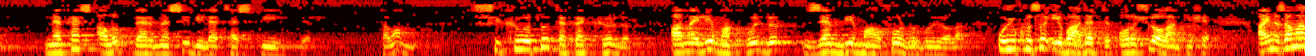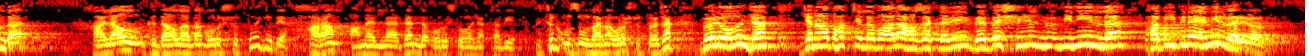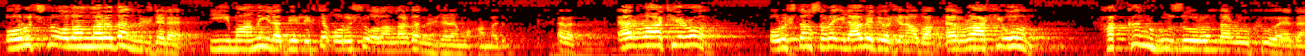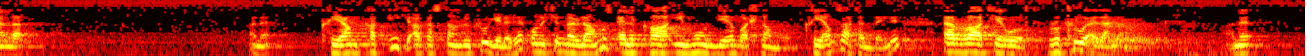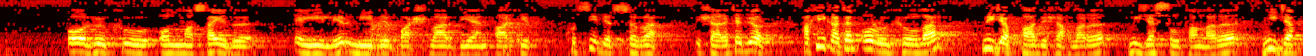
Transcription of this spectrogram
nefes alıp vermesi bile tesbihtir. Tamam mı? Sükutu tefekkürdür. Ameli makbuldür, zembi mağfurdur buyuruyorlar. Uykusu ibadettir, oruçlu olan kişi. Aynı zamanda halal gıdalardan oruç tuttuğu gibi haram amellerden de oruçlu olacak tabii. Bütün uzuvlarına oruç tutturacak. Böyle olunca Cenab-ı Hak Celle ve Ala Hazretleri ve beşiril mümininle Habibine emir veriyor. Oruçlu olanları da müjdele. İmanıyla birlikte oruçlu olanlardan müjdele Muhammed'im. Evet. Er-Raki'un. Oruçtan sonra ilave ediyor Cenab-ı Hak. Er-Raki'un. Hakkın huzurunda ruku edenler. Hani kıyam kat'i ki arkasından rükû gelecek. Onun için Mevlamız el-kaimun diye başlamıyor. Kıyam zaten belli. Er-raki'u, rükû edenler. Hani o rükû olmasaydı eğilir miydi başlar diyen Akif kutsi bir sırra işaret ediyor. Hakikaten o rükular nice padişahları, nice sultanları, nice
